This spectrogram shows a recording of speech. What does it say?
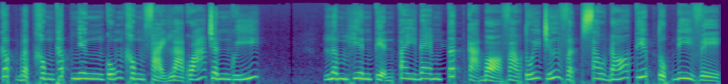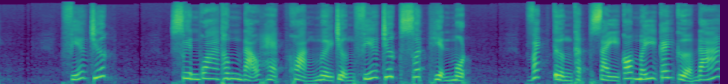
Cấp bậc không thấp nhưng cũng không phải là quá chân quý. Lâm Hiên tiện tay đem tất cả bỏ vào túi chứ vật sau đó tiếp tục đi về. Phía trước. Xuyên qua thông đạo hẹp khoảng 10 trượng phía trước xuất hiện một. Vách tường thật dày có mấy cái cửa đá.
